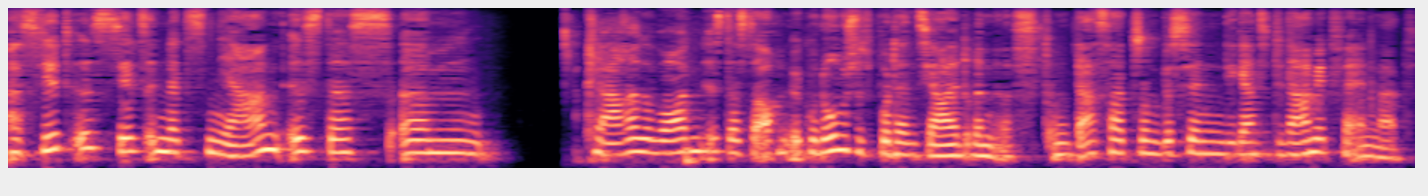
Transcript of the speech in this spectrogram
passiert ist jetzt in den letzten Jahren, ist, dass ähm, klarer geworden ist, dass da auch ein ökonomisches Potenzial drin ist. Und das hat so ein bisschen die ganze Dynamik verändert.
